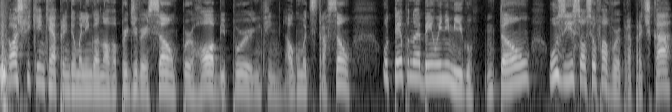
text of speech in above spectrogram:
Eu acho que quem quer aprender uma língua nova por diversão, por hobby, por, enfim, alguma distração, o tempo não é bem um inimigo. Então, use isso ao seu favor para praticar,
